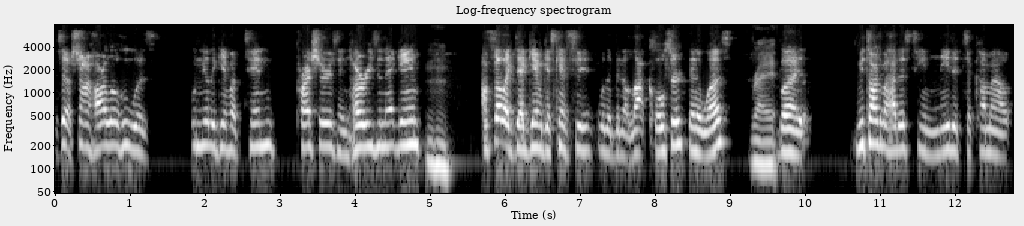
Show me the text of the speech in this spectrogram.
instead of Sean Harlow, who was who nearly gave up ten pressures and hurries in that game. Mm-hmm. I felt like that game against Kansas City would have been a lot closer than it was. Right. But we talked about how this team needed to come out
